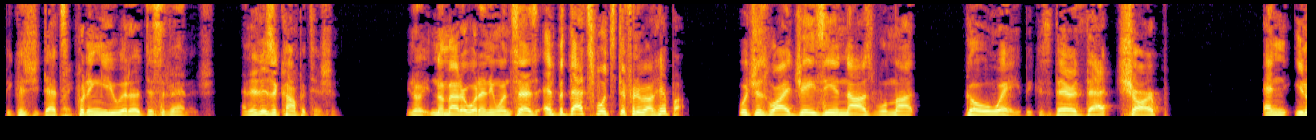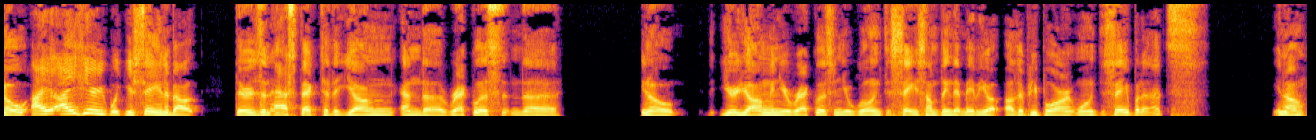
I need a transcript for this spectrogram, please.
because that's Right. putting you at a disadvantage. And it is a competition, you know, no matter what anyone says. And, but that's what's different about hip hop, which is why Jay Z and Nas will not go away because they're that sharp. And, you know, I, I hear what you're saying about there's an aspect to the young and the reckless and the, you know, you're young and you're reckless and you're willing to say something that maybe other people aren't willing to say, but that's, you know,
